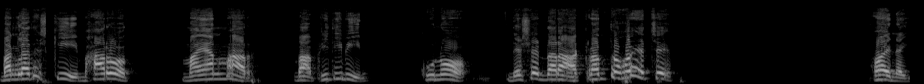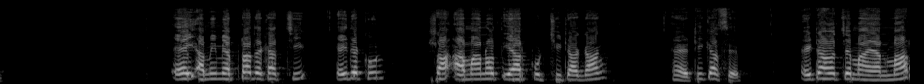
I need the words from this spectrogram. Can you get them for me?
বাংলাদেশ কি ভারত, মায়ানমার বা পৃথিবীর কোনো দেশের দ্বারা আক্রান্ত হয়েছে? হয় নাই। এই আমি ম্যাপটা দেখাচ্ছি। এই দেখুন, শাহ আমানত এয়ারপোর্ট চিটাগাং। হ্যাঁ ঠিক আছে। এটা হচ্ছে মায়ানমার।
